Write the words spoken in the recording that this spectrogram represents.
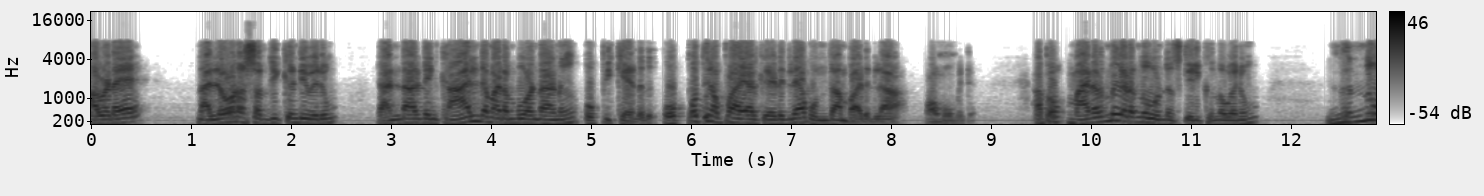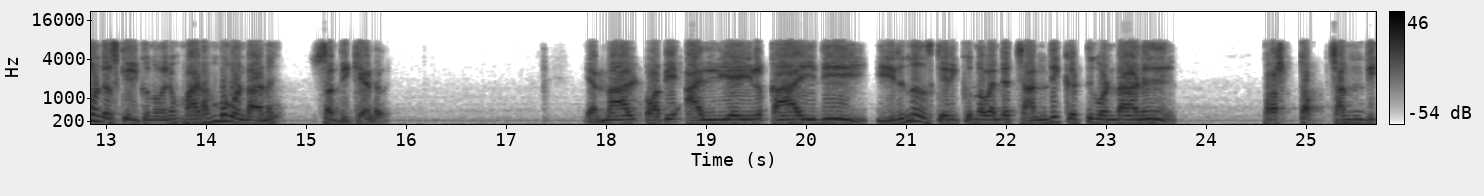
അവിടെ നല്ലോണം ശ്രദ്ധിക്കേണ്ടി വരും. രണ്ടാളുടെയും കാലിന്റെ മടമ്പ് കൊണ്ടാണ് ഒപ്പിക്കേണ്ടത്. ഒപ്പത്തിനൊപ്പം അയാൾ കേടില്ല മുന്താൻ പാടില്ല മൗമൂമിന്റെ. അപ്പൊ മലർന്നു കിടന്നുകൊണ്ട് സ്കരിക്കുന്നവനും നിന്നുകൊണ്ട് സ്കരിക്കുന്നവനും മടമ്പ് കൊണ്ടാണ് ശ്രദ്ധിക്കേണ്ടത്. എന്നാൽ ഒബി അല്യയിൽ കായി ഇരുന്ന് നിസ്കരിക്കുന്നവന്റെ ചന്തി കെട്ടുകൊണ്ടാണ് പ്രഷ്ടം ചന്തി.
